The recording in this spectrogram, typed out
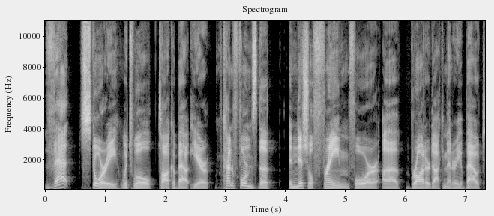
that story, which we'll talk about here, kind of forms the initial frame for a broader documentary about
